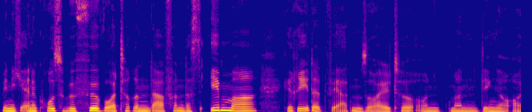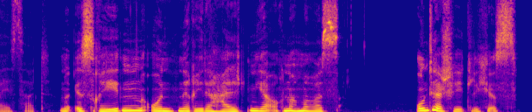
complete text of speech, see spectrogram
bin ich eine große Befürworterin davon, dass immer geredet werden sollte und man Dinge äußert. Ist Reden und eine Rede halten ja auch nochmal was Unterschiedliches.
